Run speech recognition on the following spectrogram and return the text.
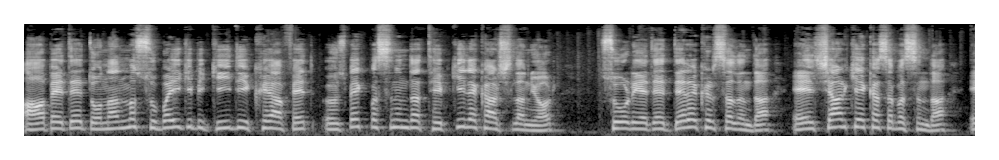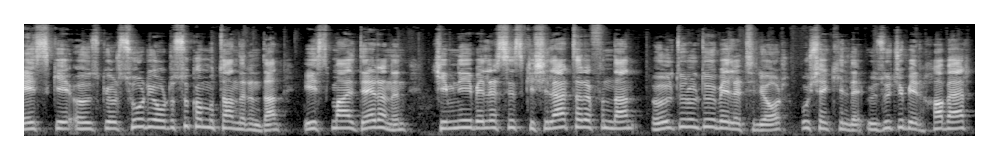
ABD donanma subayı gibi giydiği kıyafet Özbek basınında tepkiyle karşılanıyor. Suriye'de Dere kırsalında El Şarkiye kasabasında eski Özgür Suriye Ordusu komutanlarından İsmail Dera'nın kimliği belirsiz kişiler tarafından öldürüldüğü belirtiliyor. Bu şekilde üzücü bir haber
